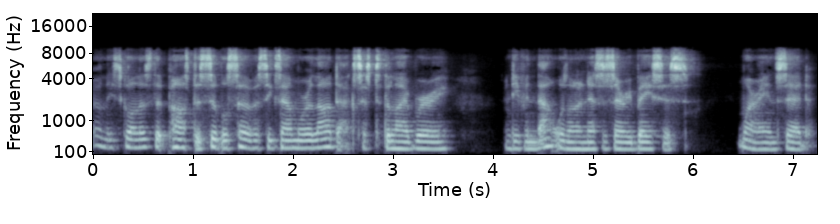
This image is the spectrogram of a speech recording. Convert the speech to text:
Only scholars that passed the civil service exam were allowed access to the library, and even that was on a necessary basis, Moiraine said.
